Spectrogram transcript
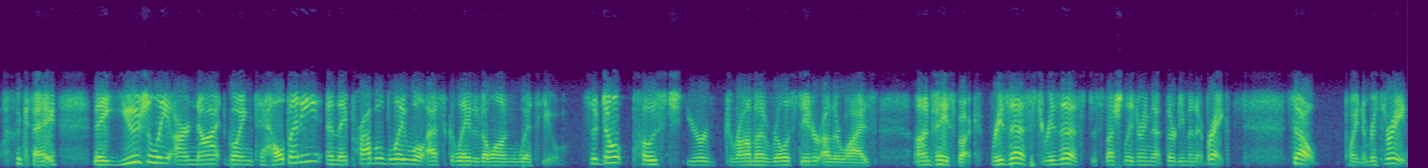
okay? They usually are not going to help any, and they probably will escalate it along with you. So don't post your drama, real estate or otherwise, on Facebook. Resist, resist, especially during that 30 minute break. So, point number three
